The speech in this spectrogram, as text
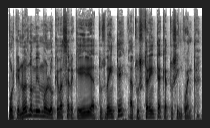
porque no es lo mismo lo que vas a requerir a tus 20, a tus 30 que a tus 50.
